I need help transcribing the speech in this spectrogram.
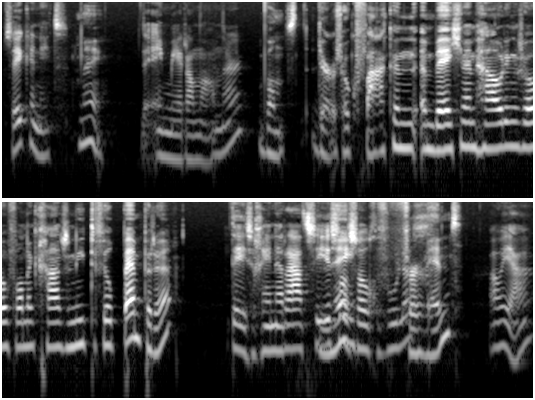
zeker niet. Nee. De een meer dan de ander. Want er is ook vaak een, een beetje een houding zo van... ik ga ze niet te veel pamperen. Deze generatie is al Nee, zo gevoelig. Verwend. Oh ja.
